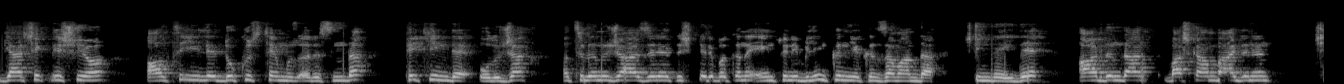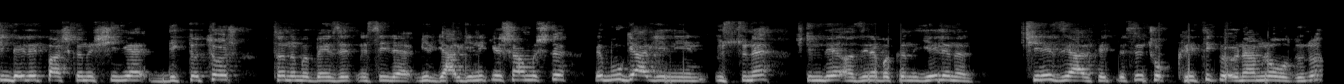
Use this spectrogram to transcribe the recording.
gerçekleşiyor. 6 ile 9 Temmuz arasında Pekin'de olacak. Hatırlanacağı üzere Dışişleri Bakanı Antony Blinken yakın zamanda Çin'deydi. Ardından Başkan Biden'ın Çin Devlet Başkanı Xi'ye diktatör tanımı benzetmesiyle bir gerginlik yaşanmıştı. Ve bu gerginliğin üstüne şimdi Hazine Bakanı Yellen'ın Çin'e ziyaret etmesinin çok kritik ve önemli olduğunu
